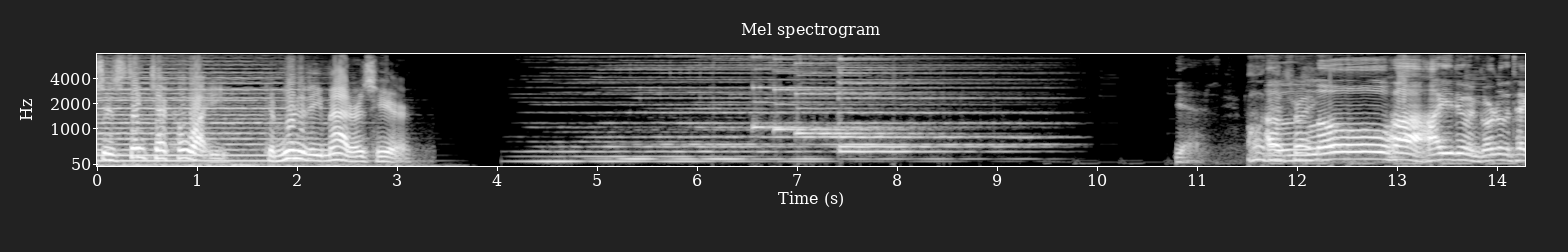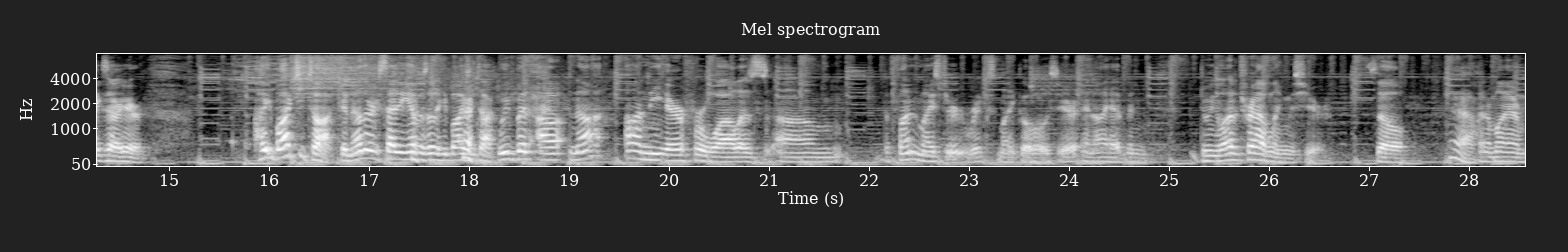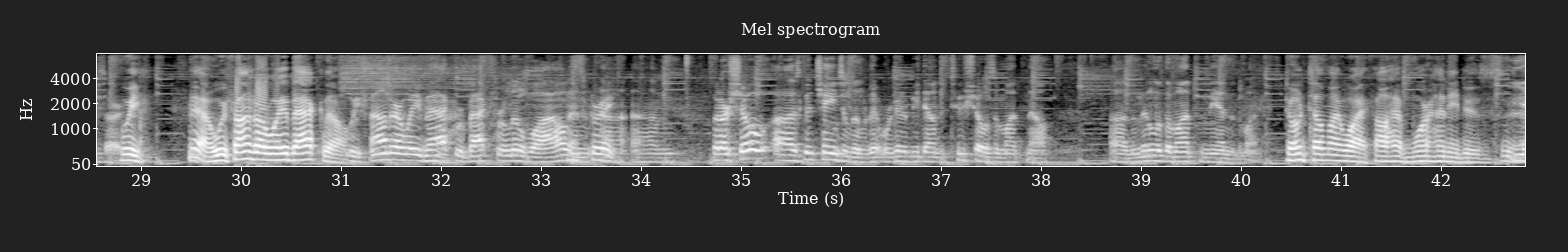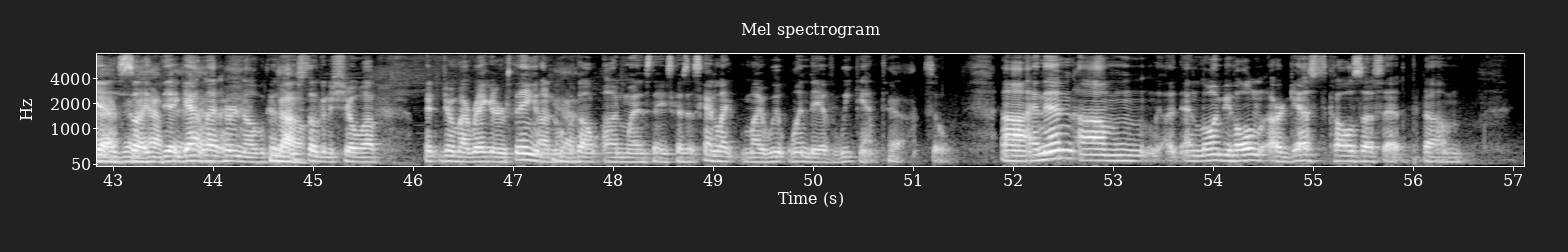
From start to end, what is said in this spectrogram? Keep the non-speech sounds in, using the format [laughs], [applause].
This is Think Tech Hawaii. Community matters here. Yes. Oh, that's right. Aloha. How you doing? Gordo the Texar here. Hibachi Talk, another exciting episode of Hibachi Talk. We've been uh, not on the air for a while as um, the Funmeister, Rick's my co-host here, and I have been doing a lot of traveling this year. So, Yeah. kind of my arms are. We, yeah, we found our way back though. We found our way back. We're back for a little while. That's and, great. Uh, um, but our show uh, is going to change a little bit. We're going to be down to two shows a month now, uh, the middle of the month and the end of the month. Don't tell my wife. I'll have more honeydews. [laughs] Yes, so I yeah, to can't let her know because I'm still going to show up and do my regular thing on Yeah. on, on Wednesdays because it's kind of like my one day of the weekend. Yeah. So, uh, and then um, and lo and behold, our guest calls us at um,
